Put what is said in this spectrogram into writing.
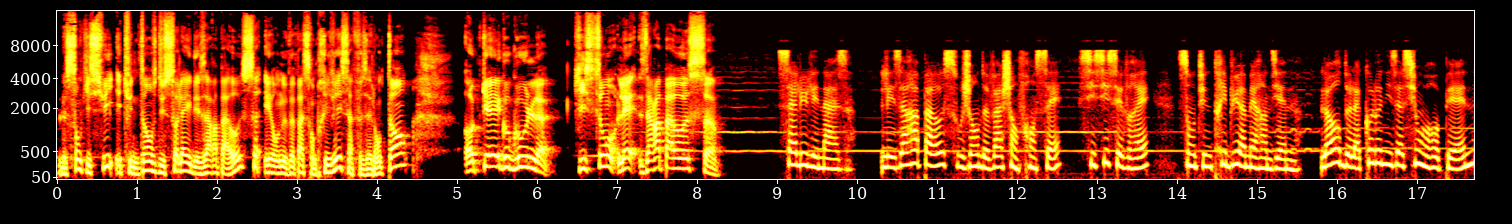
Le son qui suit est une danse du soleil des Arapaos, et on ne veut pas s'en priver, ça faisait longtemps. Ok, Google, qui sont les Arapaos? Salut les nazes. Les Arapaos ou gens de vache en français, si si c'est vrai, sont une tribu amérindienne. Lors de la colonisation européenne,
